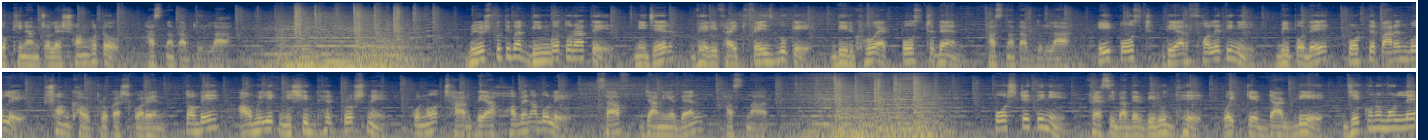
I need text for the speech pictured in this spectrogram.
দক্ষিণাঞ্চলের সংগঠক হাসনাত আবদুল্লাহ। বৃহস্পতিবার দিনগত রাতে নিজের ভেরিফাইড ফেসবুকে দীর্ঘ এক পোস্ট দেন হাসনাত আবদুল্লাহ। এই পোস্ট দেওয়ার ফলে তিনি বিপদে পড়তে পারেন বলে সংখ্যাও প্রকাশ করেন। তবে আওয়ামী লীগ নিষিদ্ধের প্রশ্নে কোনো ছাড় দেয়া হবে না বলে সাফ জানিয়ে দেন হাসনাত। পোস্টে তিনি ফ্যাসিবাদের বিরুদ্ধে ঐক্যের ডাক দিয়ে যে কোনো মূল্যে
